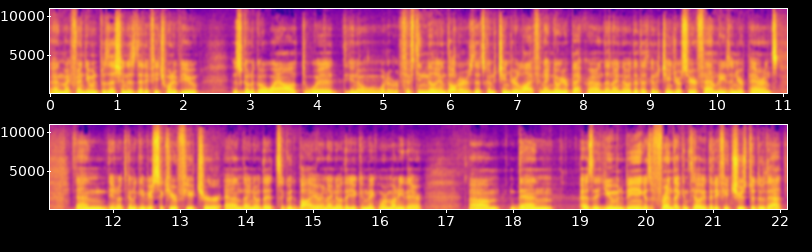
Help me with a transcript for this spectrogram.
and my friend human position is that if each one of you is going to go out with you know whatever 15 million dollars that's going to change your life and i know your background and i know that that's going to change also your families and your parents and you know it's going to give you a secure future and i know that it's a good buyer and i know that you can make more money there um, then as a human being as a friend i can tell you that if you choose to do that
